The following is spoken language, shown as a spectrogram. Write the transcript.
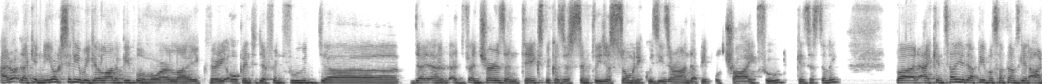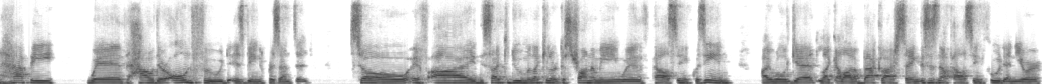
I don't like in New York City, we get a lot of people who are like very open to different food uh, uh, adventures and takes because there's simply just so many cuisines around that people try food consistently. But I can tell you that people sometimes get unhappy with how their own food is being presented. So if I decide to do molecular gastronomy with Palestinian cuisine, I will get like a lot of backlash saying this is not Palestinian food and you're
